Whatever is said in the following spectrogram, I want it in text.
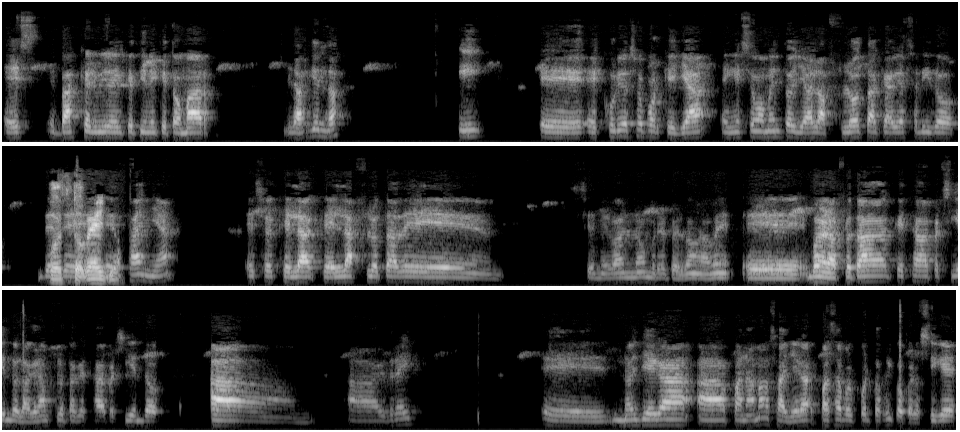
Es Baskerville el que tiene que tomar la rienda y es curioso porque ya en ese momento ya la flota que había salido desde España eso es que, la, que es la flota de... Se me va el nombre, perdóname. Eh, bueno, la flota que estaba persiguiendo, la gran flota que estaba persiguiendo a, a Drake, eh, no llega a Panamá, o sea, llega, pasa por Puerto Rico, pero sigue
